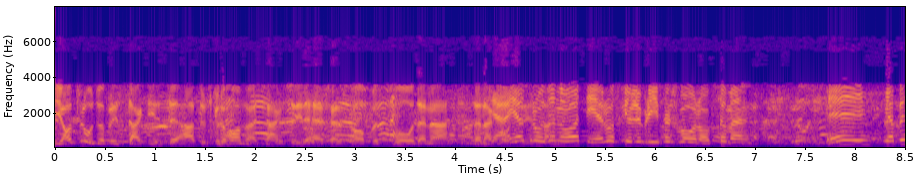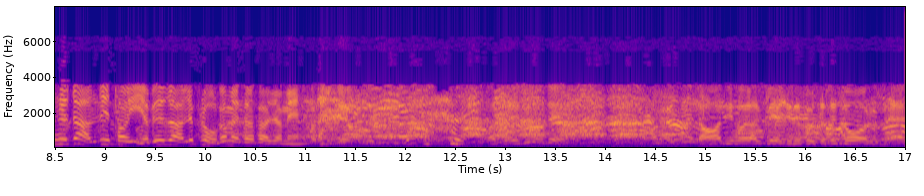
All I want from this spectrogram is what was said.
Jag trodde uppriktigt sagt inte att du skulle ha några chanser i det här sällskapet på denna, denna Ja, jag trodde nog att Ero skulle bli för svår också, men eh, jag behövde aldrig ta i. Jag behövde aldrig plåga mig för att följa med. Vad säger du om det? Ja, ni hör att glädjen är fullständigt enorm här.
